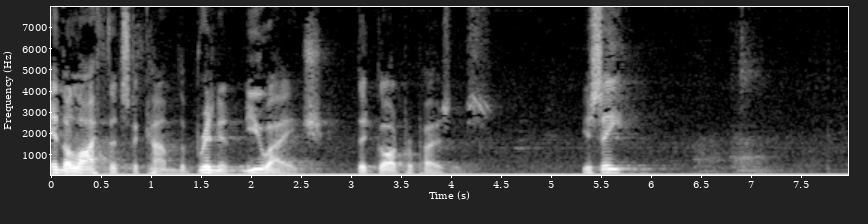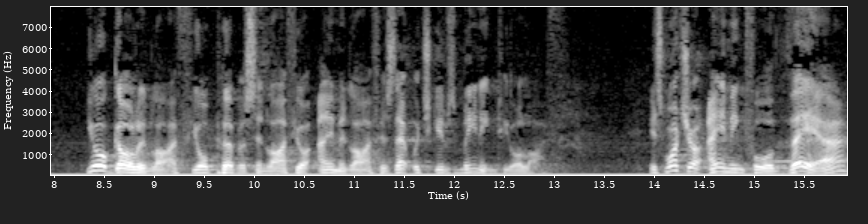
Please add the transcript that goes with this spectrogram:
in the life that's to come, the brilliant new age that God proposes. You see, your goal in life, your purpose in life, your aim in life is that which gives meaning to your life. It's what you're aiming for there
